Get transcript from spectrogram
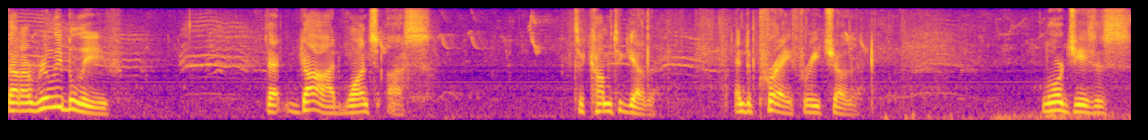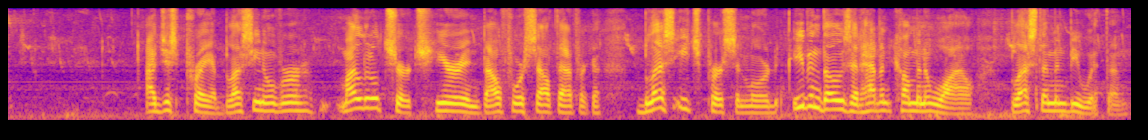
that I really believe that God wants us to come together and to pray for each other. Lord Jesus, I just pray a blessing over my little church here in Balfour, South Africa. Bless each person, Lord, even those that haven't come in a while. Bless them and be with them.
